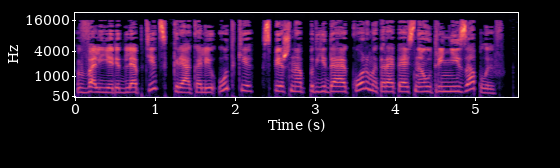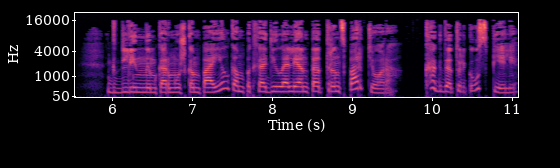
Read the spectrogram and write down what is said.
В вольере для птиц крякали утки, спешно подъедая корм и торопясь на утренний заплыв. К длинным кормушкам-поилкам подходила лента транспортера. Когда только успели.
